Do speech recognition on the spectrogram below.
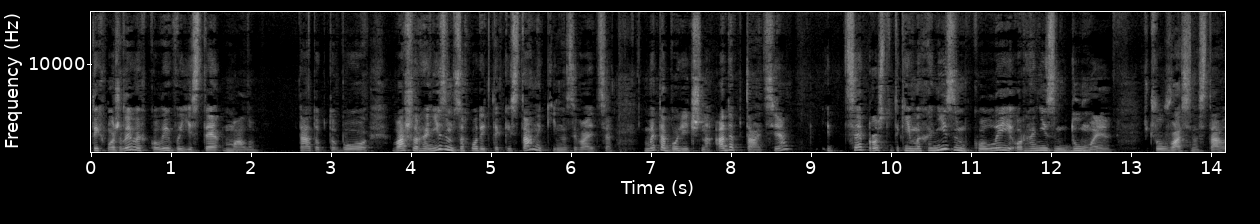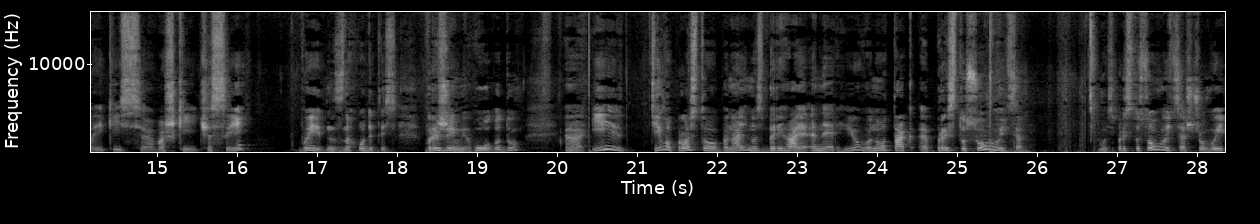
тих можливих, коли ви їсте мало. Та, тобто, бо ваш організм заходить в такий стан, який називається метаболічна адаптація. І це просто такий механізм, коли організм думає, що у вас настали якісь е, важкі часи, ви знаходитесь в режимі голоду, е, і тіло просто банально зберігає енергію, воно так е, пристосовується. Ось пристосовується, що ви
